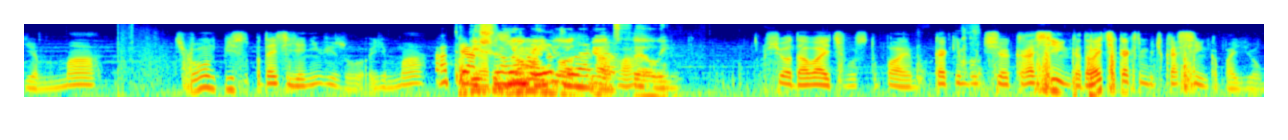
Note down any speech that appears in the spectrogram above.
Ема. Чего он пишет? Подожди, я не вижу. Ема. Отряд. Пишет, ё-моё, моё отряд целый. Все, давайте выступаем. Как-нибудь э, красивенько. Давайте как-нибудь красивенько пойдем.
